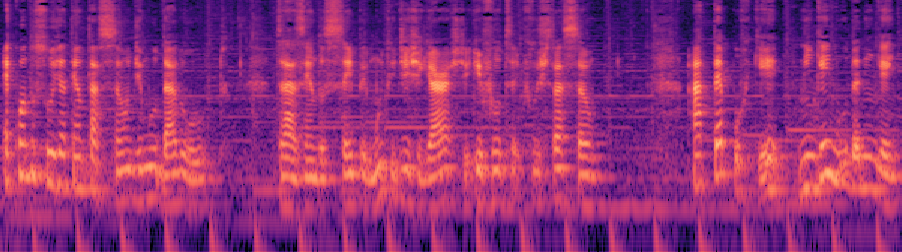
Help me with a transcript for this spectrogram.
É quando surge a tentação de mudar o outro, trazendo sempre muito desgaste e frustração. Até porque ninguém muda ninguém.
